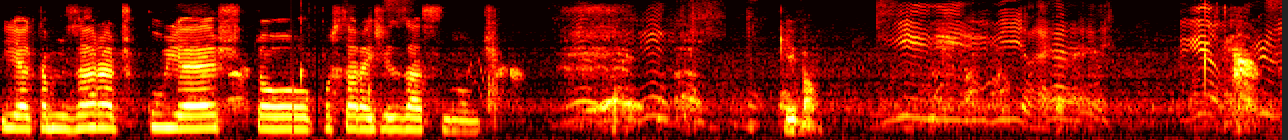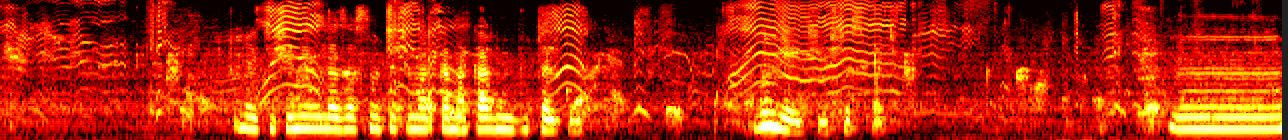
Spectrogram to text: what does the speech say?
I jak tam zaraczkujesz, to postaraj się zasnąć. Chyba. No jak ci się nie uda zasnąć, to cię Marka nakarmi butelką. No nie idź jeszcze spać. Mm,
